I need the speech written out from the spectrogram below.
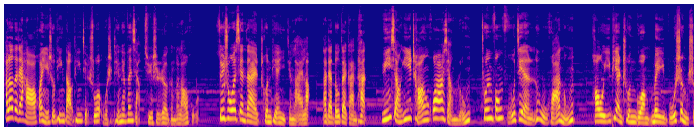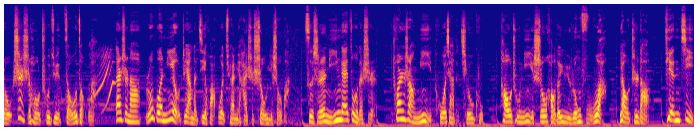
Hello，大家好，欢迎收听道听解说，我是天天分享趋势热梗的老虎。虽说现在春天已经来了，大家都在感叹云想衣裳花想容，春风拂槛露华浓，好一片春光美不胜收，是时候出去走走了。但是呢，如果你有这样的计划，我劝你还是收一收吧。此时你应该做的是，穿上你已脱下的秋裤，掏出你已收好的羽绒服啊！要知道。天气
